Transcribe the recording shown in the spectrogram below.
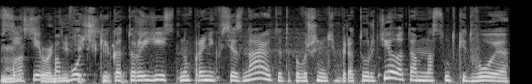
Все массово те побочки, которые есть, ну, про них все знают. Это повышение температуры тела там на сутки двое,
